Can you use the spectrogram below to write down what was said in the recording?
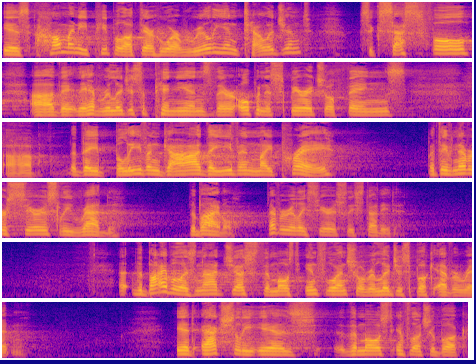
is how many people out there who are really intelligent, successful, uh, they, they have religious opinions, they're open to spiritual things, uh, they believe in God, they even might pray, but they've never seriously read the Bible, never really seriously studied it. Uh, the Bible is not just the most influential religious book ever written. It actually is the most influential book,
